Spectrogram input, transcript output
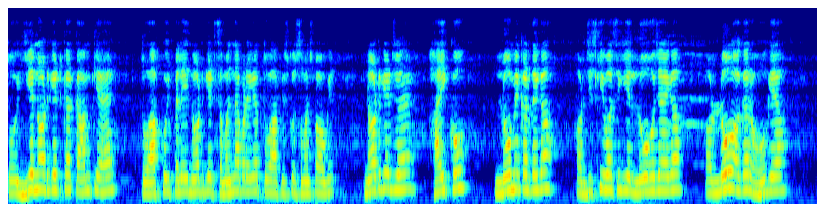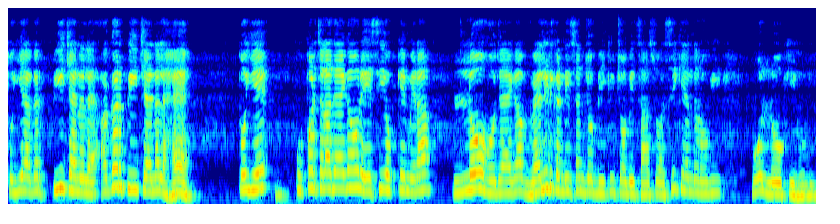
तो ये नॉट गेट का काम क्या है? तो आपको पहले नॉट गेट समझना पड़ेगा तो आप इसको समझ पाओगे। नॉट गेट जो है हाई को लो में कर देगा और जिसकी वजह से ये लो हो जाएगा और लो अगर हो गया तो ये अगर पी चैनल है, अगर पी चैनल है तो ये ऊपर चला जाएगा और ए सी ओके मेरा लो हो जाएगा। वैलिड कंडीशन जो बी क्यू चौबीस सात सौ अस्सी के अंदर होगी, वो लो की होगी।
